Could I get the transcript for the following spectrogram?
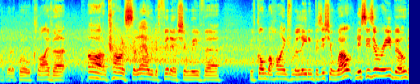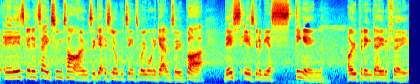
Oh, what a ball, Kluivert. Oh, Carlos Soler with the finish, and we've. Uh, We've gone behind from a leading position. Well, this is a rebuild. It is going to take some time to get this Liverpool team to where we want to get them to. But this is going to be a stinging opening day defeat.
